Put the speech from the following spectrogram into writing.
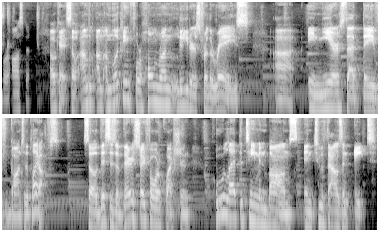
for Austin. Okay, so I'm I'm, I'm looking for home run leaders for the Rays uh, in years that they've gone to the playoffs. So this is a very straightforward question. Who led the team in bombs in 2008?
